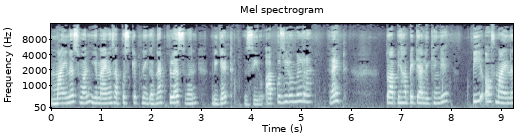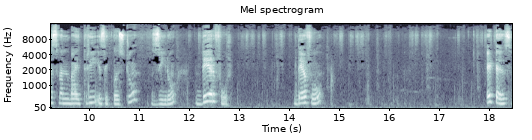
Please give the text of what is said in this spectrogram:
माइनस वन ये माइनस आपको स्किप नहीं करना है. Plus one we get zero आपको ज़ीरो मिल रहा है राइट right? तो आप यहाँ पे क्या लिखेंगे? P of minus one by three is equal to zero therefore therefore it is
